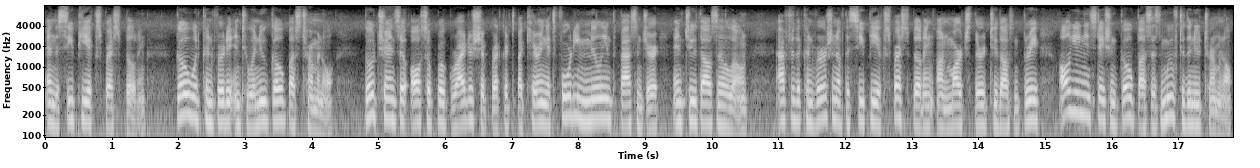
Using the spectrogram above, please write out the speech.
and the CP Express building. GO would convert it into a new GO bus terminal. Go Transit also broke ridership records by carrying its 40 millionth passenger in 2000 alone. After the conversion of the CP Express building on March 3, 2003, all Union Station Go buses moved to the new terminal.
